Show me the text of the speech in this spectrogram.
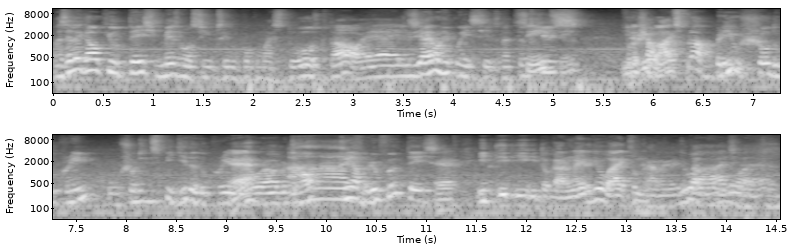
Mas é legal que o Taste, mesmo assim, sendo um pouco mais tosco e tal, é, eles já eram reconhecidos, né? Tanto Sim, que eles sim. Foram Ele é chamados do para abrir o show do Cream, o show de despedida do Cream, É? né? o Robert Hall. Ah, Quem foi- abriu foi o Taste. É. E, e- e tocaram na Ilha de White. né? Tocaram de White, ele de né? White.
